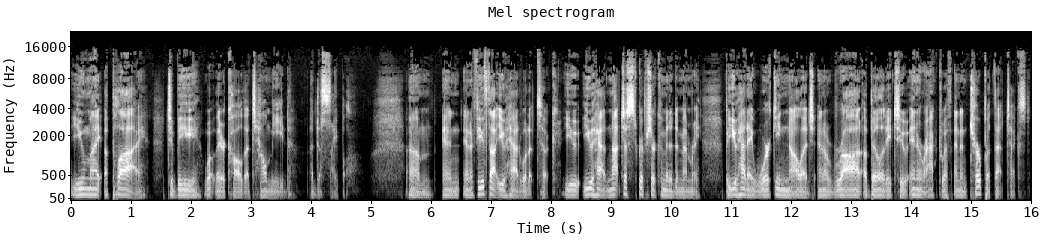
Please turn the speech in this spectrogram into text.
you might apply to be what they're called a Talmid, a disciple. Um, and and if you thought you had what it took, you you had not just scripture committed to memory, but you had a working knowledge and a raw ability to interact with and interpret that text.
